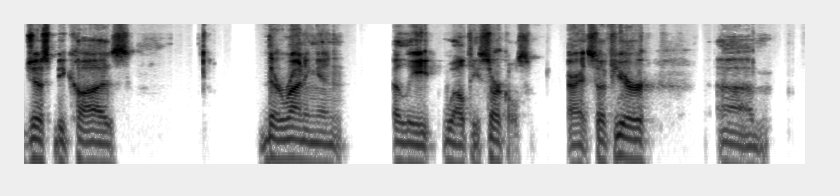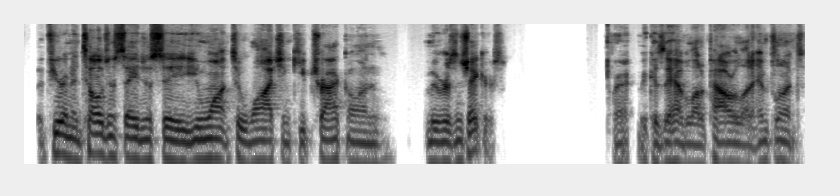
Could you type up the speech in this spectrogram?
just because they're running in elite, wealthy circles. All right, so if you're um, if you're an intelligence agency, you want to watch and keep track on movers and shakers, right? Because they have a lot of power, a lot of influence.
